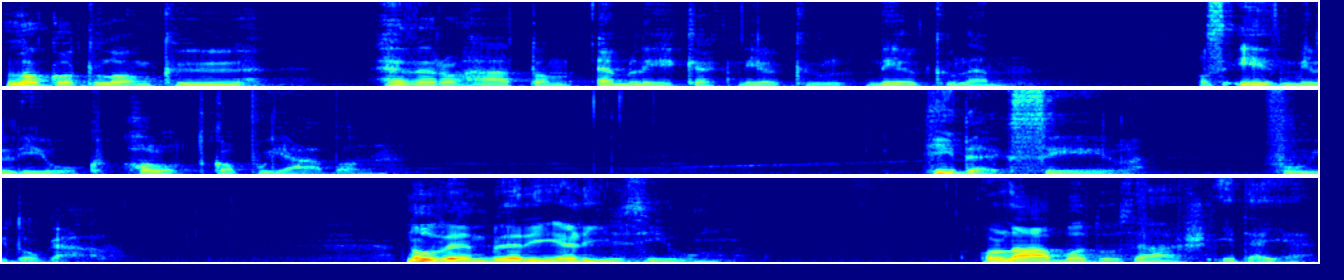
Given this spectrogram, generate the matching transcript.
lakatlan kő, hever a hátam emlékek nélkül, nélkülem, az évmilliók halott kapujában. Hideg szél fújdogál. Novemberi Elízium, a lábadozás ideje.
